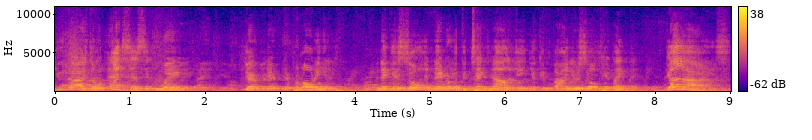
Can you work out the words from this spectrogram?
you guys don't access it the way they're, they're, they're promoting it. And they get so enamored with the technology, you can find yourself here, like, guys,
